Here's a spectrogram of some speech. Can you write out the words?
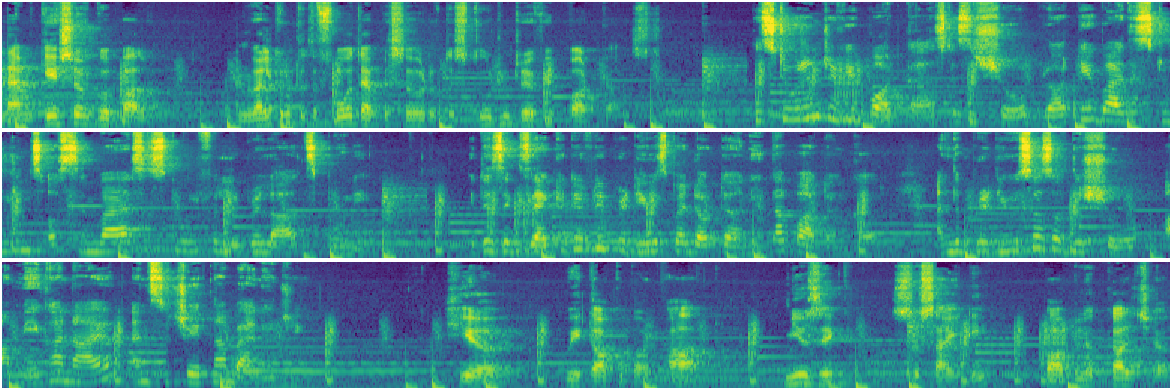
And I'm Keshav Gopal, and welcome to the fourth episode of the Student Review Podcast. The Student Review Podcast is a show brought to you by the students of Symbiosis School for Liberal Arts, Pune. It is executively produced by Dr. Anita Patankar, and the producers of the show are Megha Nair and Suchetna Banerjee. Here, we talk about art, music, society, popular culture,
